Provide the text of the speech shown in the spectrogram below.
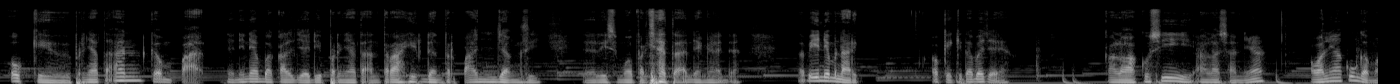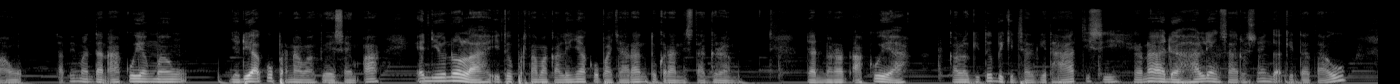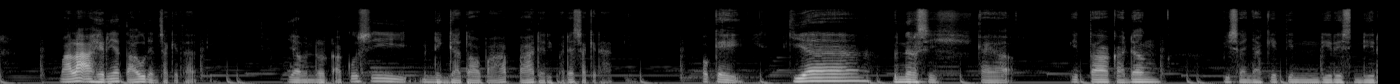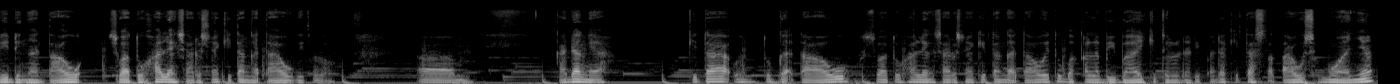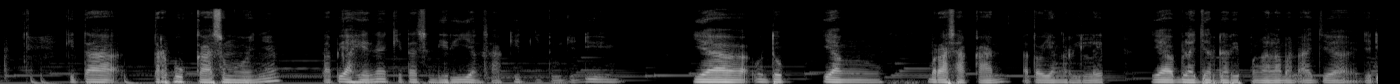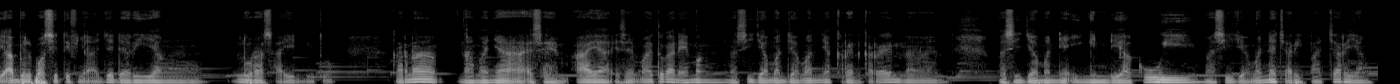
Oke pernyataan keempat. Dan ini bakal jadi pernyataan terakhir dan terpanjang sih dari semua pernyataan yang ada. Tapi ini menarik. Oke kita baca ya. Kalau aku sih alasannya awalnya aku nggak mau tapi mantan aku yang mau jadi aku pernah waktu SMA and you know lah itu pertama kalinya aku pacaran tukeran Instagram. Dan menurut aku ya kalau gitu bikin sakit hati sih karena ada hal yang seharusnya nggak kita tahu malah akhirnya tahu dan sakit hati. Ya menurut aku sih mending gak tahu apa-apa daripada sakit hati. Oke, okay, ya bener sih kayak kita kadang bisa nyakitin diri sendiri dengan tahu suatu hal yang seharusnya kita nggak tahu gitu loh um, kadang ya kita untuk gak tahu suatu hal yang seharusnya kita nggak tahu itu bakal lebih baik gitu loh daripada kita tahu semuanya kita terbuka semuanya tapi akhirnya kita sendiri yang sakit gitu. Jadi ya untuk yang merasakan atau yang relate ya belajar dari pengalaman aja. Jadi ambil positifnya aja dari yang lu rasain gitu karena namanya SMA ya SMA itu kan emang masih zaman zamannya keren kerenan masih zamannya ingin diakui masih zamannya cari pacar yang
